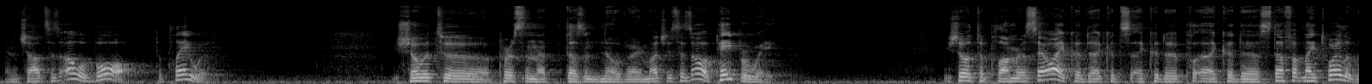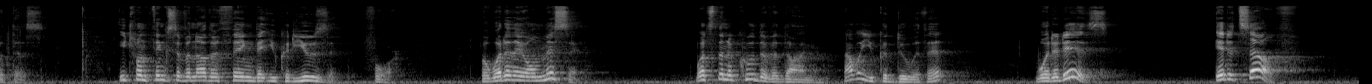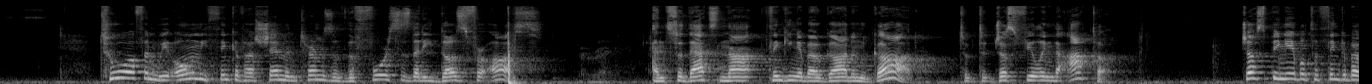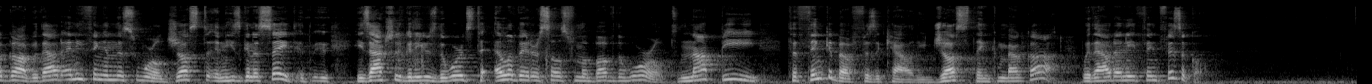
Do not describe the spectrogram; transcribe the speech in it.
and the child says, "Oh, a ball to play with." You show it to a person that doesn't know very much. He says, "Oh, a paperweight." You show it to a plumber and say, "Oh, I could, I could, I could, uh, pl- I could uh, stuff up my toilet with this." Each one thinks of another thing that you could use it for, but what are they all missing? What's the nakud of a diamond? Not what you could do with it, what it is, it itself. Too often we only think of Hashem in terms of the forces that He does for us. And so that's not thinking about God and God, to, to just feeling the atta. Just being able to think about God without anything in this world, just, and he's going to say, he's actually going to use the words to elevate ourselves from above the world, to not be, to think about physicality, just thinking about God without anything physical.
